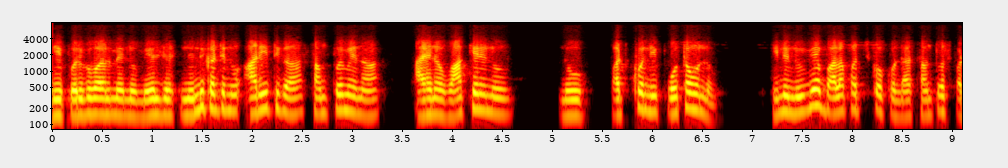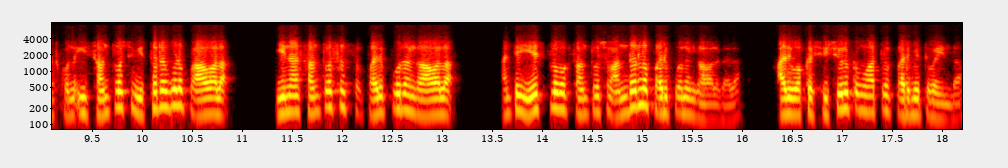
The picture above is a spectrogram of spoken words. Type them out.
నీ పొరుగు వాళ్ళ మీద నువ్వు మేలు చేస్తుంది ఎందుకంటే నువ్వు ఆ రీతిగా సంపూర్ణమైన ఆయన వాక్యాన్ని నువ్వు నువ్వు పట్టుకొని పోతా ఉన్నావు. నిన్ను నువ్వే బలపరచుకోకుండా సంతోషపట్టుకున్నా ఈ సంతోషం ఇతరులు కూడా కావాలా? ఈ నా సంతోషం పరిపూర్ణం కావాలా? అంటే ఏసు ప్రభుకు సంతోషం అందరిలో పరిపూర్ణం కావాలి కదా. అది ఒక శిష్యులకు మాత్రమే పరిమితం అయిందా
